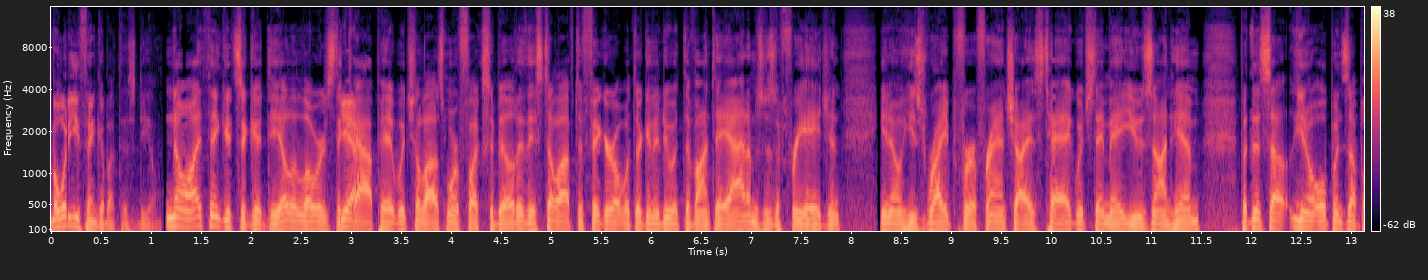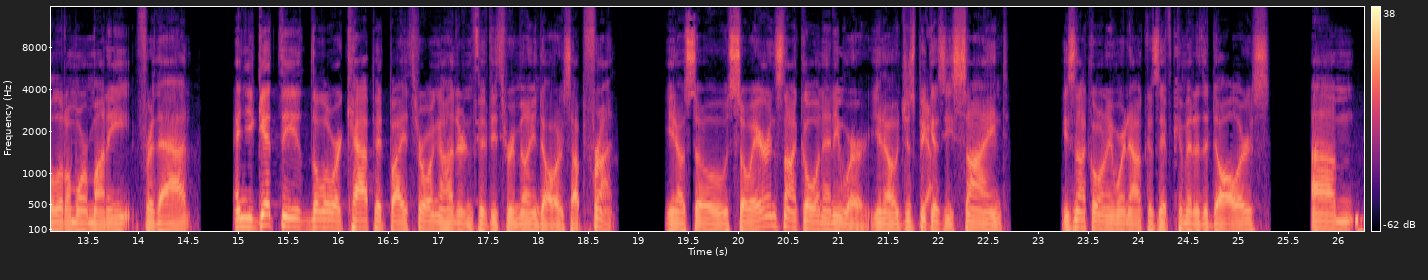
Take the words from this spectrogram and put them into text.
But what do you think about this deal? No, I think it's a good deal. It lowers the yeah. cap hit, which allows more flexibility. They still have to figure out what they're going to do with Davante Adams, who's a free agent. You know, he's ripe for a franchise tag, which they may use on him. But this, uh, you know, opens up a little more money for that, and you get the the lower cap hit by throwing 153 million dollars up front. You know, so so Aaron's not going anywhere. You know, just because yeah. he signed, he's not going anywhere now because they've committed the dollars. Um,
